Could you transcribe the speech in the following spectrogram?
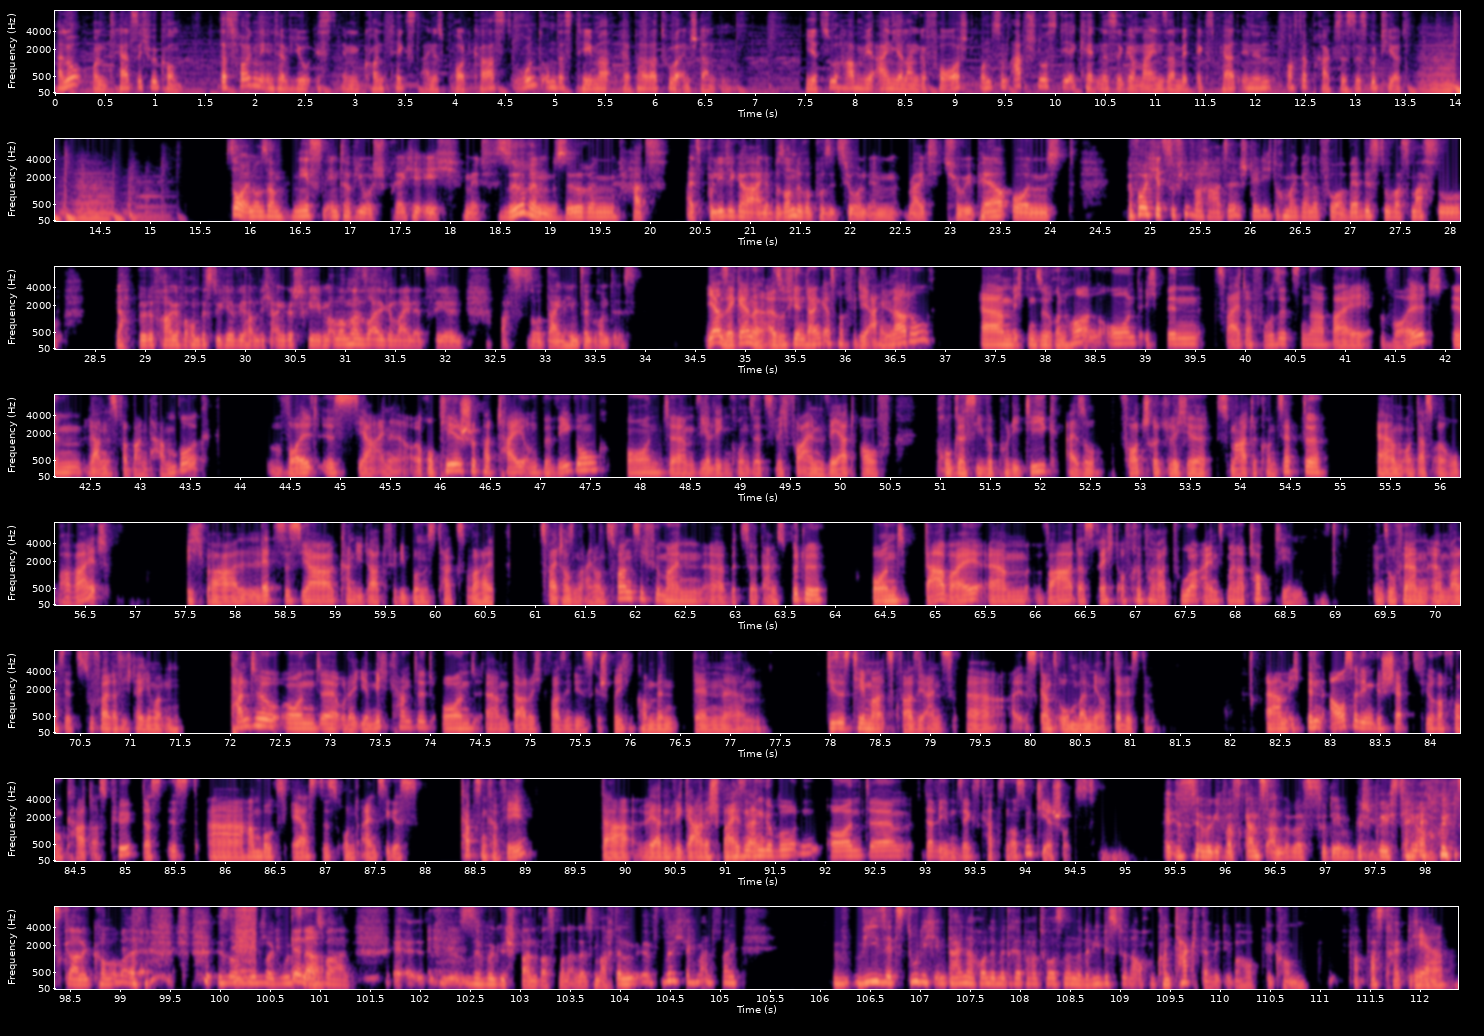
Hallo und herzlich willkommen. Das folgende Interview ist im Kontext eines Podcasts rund um das Thema Reparatur entstanden. Hierzu haben wir ein Jahr lang geforscht und zum Abschluss die Erkenntnisse gemeinsam mit ExpertInnen aus der Praxis diskutiert. So, in unserem nächsten Interview spreche ich mit Sören. Sören hat als Politiker eine besondere Position im Right to Repair und Bevor ich jetzt zu viel verrate, stell dich doch mal gerne vor. Wer bist du? Was machst du? Ja, blöde Frage, warum bist du hier? Wir haben dich angeschrieben, aber mal so allgemein erzählen, was so dein Hintergrund ist. Ja, sehr gerne. Also vielen Dank erstmal für die Einladung. Ähm, ich bin Sören Horn und ich bin zweiter Vorsitzender bei Volt im Landesverband Hamburg. Volt ist ja eine europäische Partei und Bewegung und ähm, wir legen grundsätzlich vor allem Wert auf progressive Politik, also fortschrittliche, smarte Konzepte ähm, und das europaweit. Ich war letztes Jahr Kandidat für die Bundestagswahl 2021 für meinen äh, Bezirk Eimsbüttel. Und dabei ähm, war das Recht auf Reparatur eins meiner Top-Themen. Insofern ähm, war das jetzt Zufall, dass ich da jemanden kannte und äh, oder ihr mich kanntet und ähm, dadurch quasi in dieses Gespräch gekommen bin, denn ähm, dieses Thema ist quasi eins, äh, ist ganz oben bei mir auf der Liste. Ähm, ich bin außerdem Geschäftsführer vom Katers Kök. Das ist äh, Hamburgs erstes und einziges Katzencafé. Da werden vegane Speisen angeboten und ähm, da leben sechs Katzen aus dem Tierschutz. Hey, das ist ja wirklich was ganz anderes zu dem Gesprächsthema, wo wir jetzt gerade kommen, aber ist auf jeden Fall gut genau. zu erfahren. Es ist ja wirklich spannend, was man alles macht. Dann äh, würde ich gleich mal anfangen. Wie setzt du dich in deiner Rolle mit Reparatur auseinander oder wie bist du dann auch in Kontakt damit überhaupt gekommen? Was treibt dich ja. an?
